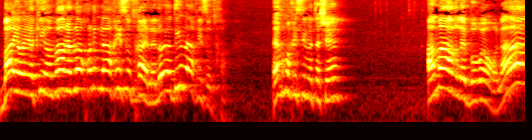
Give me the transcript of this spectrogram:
בא יהויקים, אמר, הם לא יכולים להכעיס אותך, אלה לא יודעים להכעיס אותך. איך מכניסים את השם? אמר לבורא עולם,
